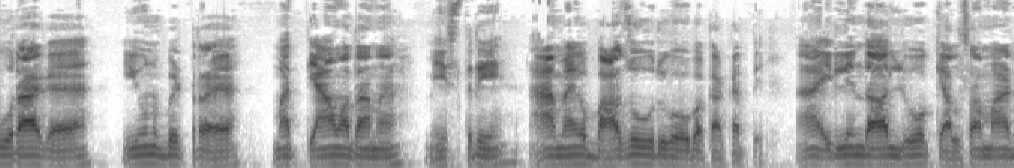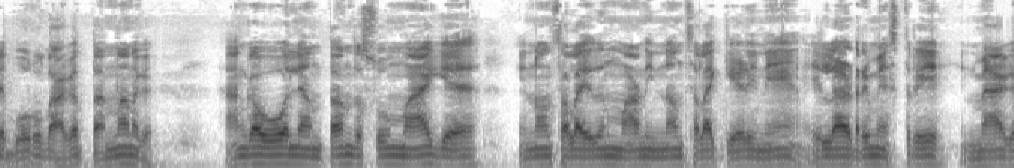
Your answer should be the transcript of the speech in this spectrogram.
ಊರಾಗ ಇವನು ಬಿಟ್ರೆ ಮತ್ತೆ ಯಾವದಾನ ಮಿಸ್ತ್ರಿ ಆಮ್ಯಾಗ ಬಾಜು ಊರಿಗೆ ಹೋಗ್ಬೇಕಾಕತಿ ಹಾಂ ಇಲ್ಲಿಂದ ಅಲ್ಲಿ ಹೋಗಿ ಕೆಲಸ ಮಾಡಿ ಬರೋದಾಗತ್ತೆ ನನಗೆ. ಹಂಗ ಹೋಗ್ಲಿ ಅಂತಂದು ಸುಮ್ಮಾಗಿ ಇನ್ನೊಂದ್ಸಲ ಇದನ್ನ ಮಾಡಿ ಇನ್ನೊಂದ್ಸಲ ಕೇಳಿನಿ. ಇಲ್ಲಾಡ್ರಿ ಮಿಸ್ತ್ರಿ ಮ್ಯಾಗ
